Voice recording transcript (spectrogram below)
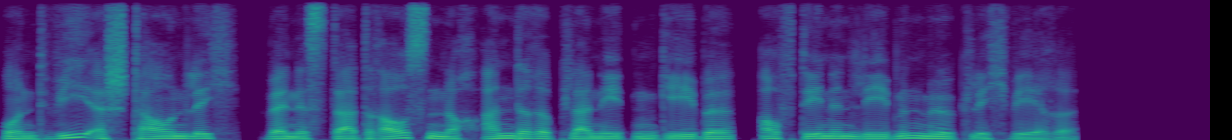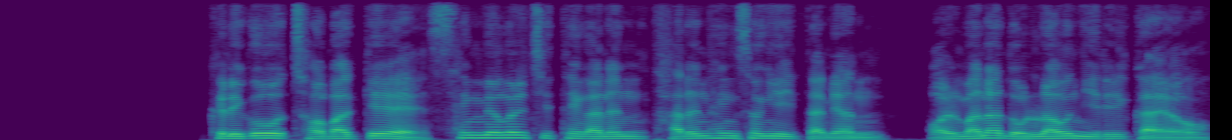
Und wie erstaunlich, wenn es da draußen noch andere Planeten gäbe, auf denen Leben möglich wäre. 그리고 저 밖에 생명을 지탱하는 다른 행성이 있다면 얼마나 놀라운 일일까요?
